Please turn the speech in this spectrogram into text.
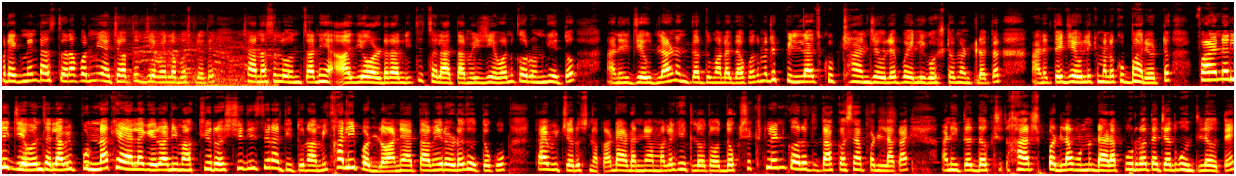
प्रेग्नेंट असताना पण मी याच्यावरतीच जेवायला बसले होते. छान असं लोणचं आणि आधी ऑर्डर आली ते चला आता मी जेवण करून घेतो. आणि जेवल्यानंतर तुम्हाला दाखवतो. म्हणजे पिल्लाच खूप छान जेवले पहिली गोष्ट म्हटलं तर. आणि ते जेवले की मला खूप भारी वाटतं. फायनली जेवण झालं. आम्ही पुन्हा खेळायला गेलो आणि मागची रशी दिसते ना तिथून आम्ही खाली पडलो. आणि आता आम्ही रडत होतो खूप. काय विचारूच नका. डॅडांनी आम्हाला घेतलं होतं. दक्ष एक्सप्लेन करत होता कसा पडला काय. आणि इथं दक्ष हार्श पडला म्हणून डाळा पूर्ण त्याच्यात गुंतले होते.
